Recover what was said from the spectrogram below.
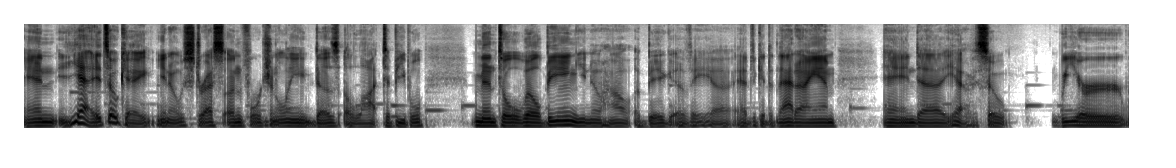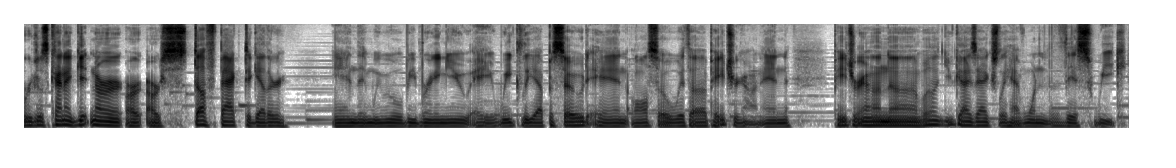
And yeah, it's okay. You know, stress unfortunately does a lot to people. Mental well being, you know how a big of a uh, advocate of that I am. And uh, yeah, so we are we're just kind of getting our, our, our stuff back together and then we will be bringing you a weekly episode and also with a uh, patreon and patreon uh, well you guys actually have one this week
